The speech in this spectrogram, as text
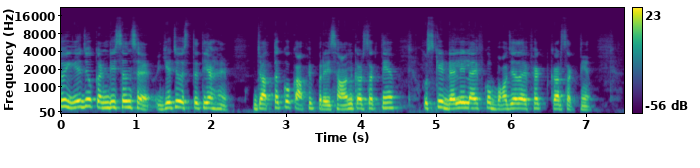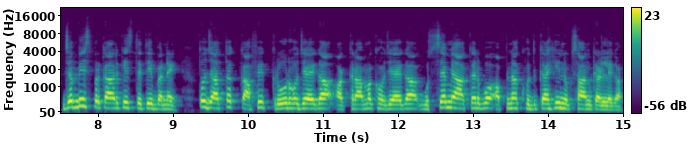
तो ये जो कंडीशंस है, ये जो स्थितियाँ हैं, जातक को काफ़ी परेशान कर सकती हैं, उसकी डेली लाइफ को बहुत ज़्यादा इफ़ेक्ट कर सकती हैं। जब भी इस प्रकार की स्थिति बने तो जातक काफ़ी क्रूर हो जाएगा, आक्रामक हो जाएगा, गुस्से में आकर वो अपना खुद का ही नुकसान कर लेगा।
